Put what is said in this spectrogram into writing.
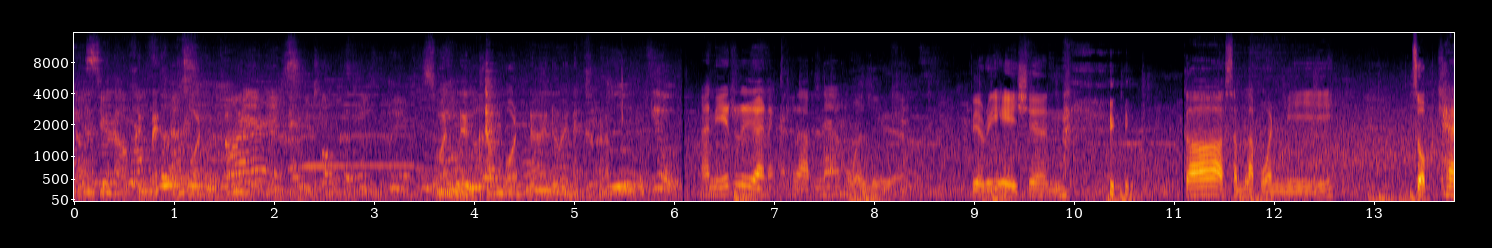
แล้วจริงเราขึ้นไปข้างบนก็มีอีกส่วนหนึ่งข้างบนได้ด้วยนะครับ อันนี้เรือนะครับหน้าหัวเรือ variation ก็สำหรับวันนี้จบแค่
